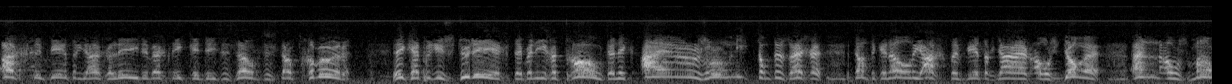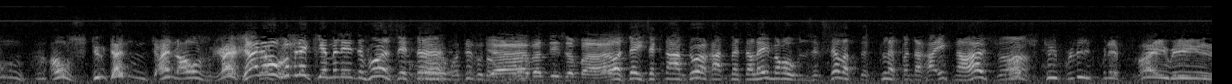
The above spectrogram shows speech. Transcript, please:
48 jaar geleden werd ik in dezezelfde stad geboren. Ik heb er gestudeerd en ben hier getrouwd en ik aarzel niet om te zeggen dat ik in al die 48 jaar als jongen en als man, als student en als rechter... Ja, een ogenblikje, meneer de voorzitter. Ja, wat is er dan? Ja, wat is er, baas? Als deze knaap doorgaat met alleen maar over zichzelf te kleppen, dan ga ik naar huis, hoor. Alsjeblieft, meneer Vrijwiel.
